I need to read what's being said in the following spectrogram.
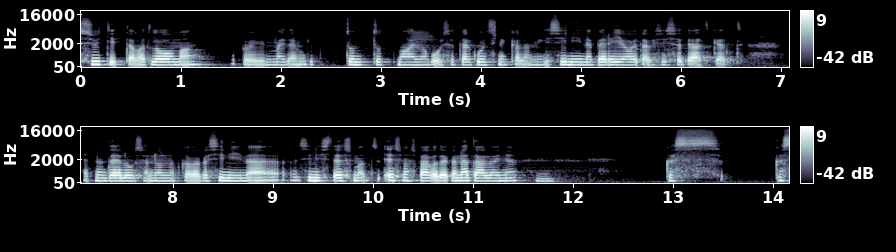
sütitavad looma või ma ei tea, mingid tuntud maailmakuulsatel kunstnikel on mingi sinine periood, aga siis sa teadki, et et nende elus on olnud ka väga sinine, siniste esma-, esmaspäevadega nädal, on ju. Mm.. kas, kas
